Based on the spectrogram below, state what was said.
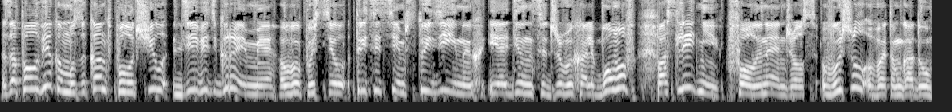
За полвека музыкант получил 9 Грэмми, выпустил 37 студийных и 11 живых альбомов. Последний, Fallen Angels, вышел в этом году.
